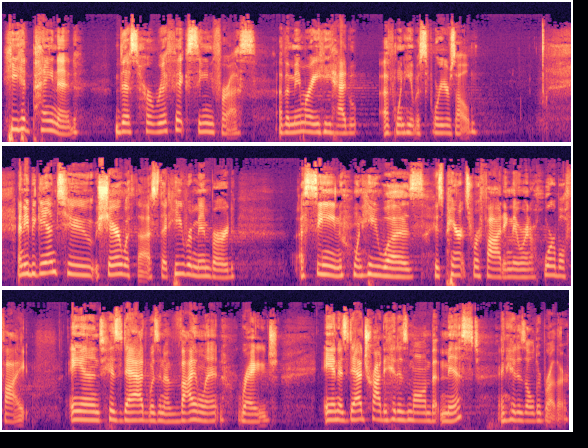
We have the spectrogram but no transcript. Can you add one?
he had painted this horrific scene for us of a memory he had of when he was four years old. And he began to share with us that he remembered a scene when he was, his parents were fighting, they were in a horrible fight, and his dad was in a violent rage. And his dad tried to hit his mom but missed and hit his older brother.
